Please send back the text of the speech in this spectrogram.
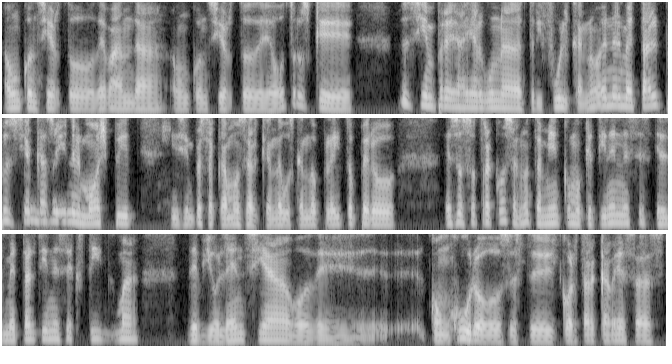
a un concierto de banda, a un concierto de otros que pues, siempre hay alguna trifulca, ¿no? En el metal, pues si acaso hay en el mosh pit y siempre sacamos al que anda buscando pleito, pero eso es otra cosa, ¿no? También como que tienen ese, el metal tiene ese estigma de violencia o de conjuros, este, cortar cabezas,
